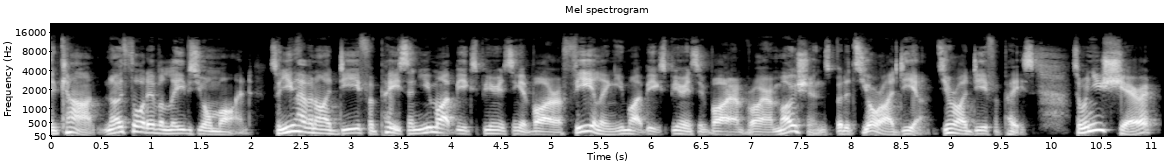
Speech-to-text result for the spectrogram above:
It can't. No thought ever leaves your mind. So you have an idea for peace and you might be experiencing it via a feeling. You might be experiencing it via, via emotions, but it's your idea. It's your idea for peace. So when you share it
